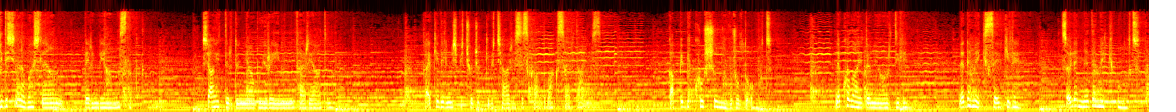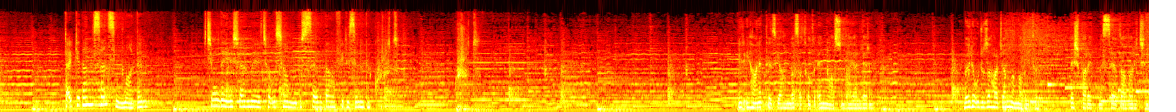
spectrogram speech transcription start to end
Gidişinle başlayan derin bir yalnızlık. Şahittir dünya bu yüreğimin feryadına. Terk edilmiş bir çocuk gibi çaresiz kaldı bak sevdamız. Kalbi bir kurşunla vuruldu umut. Ne kolay dönüyor dilin. Ne demek sevgili? Söyle ne demek unut? Terk eden sensin madem. İçimde yeşermeye çalışan bu sevda filizini de kurut. Kurut. Bir ihanet tezgahında satıldı en masum hayallerim. Böyle ucuza harcanmamalıydı. Beş para etmez sevdalar için.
